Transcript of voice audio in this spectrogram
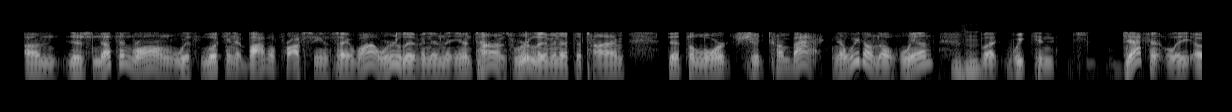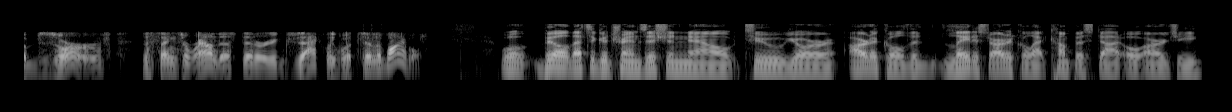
um, there's nothing wrong with looking at Bible prophecy and saying, wow, we're living in the end times. We're living at the time that the Lord should come back. Now we don't know when, mm-hmm. but we can definitely observe the things around us that are exactly what's in the Bible. Well, Bill, that's a good transition now to your article, the latest article at compass.org,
